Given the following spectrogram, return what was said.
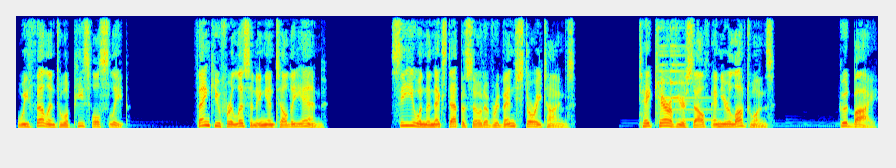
We fell into a peaceful sleep. Thank you for listening until the end. See you in the next episode of Revenge Story Times. Take care of yourself and your loved ones. Goodbye.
